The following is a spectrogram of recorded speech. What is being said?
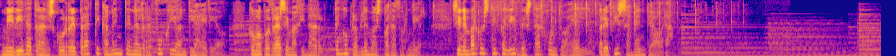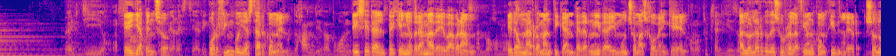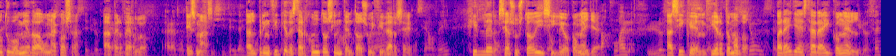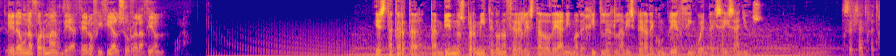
Mi vida transcurre prácticamente en el refugio antiaéreo. Como podrás imaginar, tengo problemas para dormir. Sin embargo, estoy feliz de estar junto a él, precisamente ahora. Ella pensó, por fin voy a estar con él. Ese era el pequeño drama de Eva Braun. Era una romántica empedernida y mucho más joven que él. A lo largo de su relación con Hitler, solo tuvo miedo a una cosa, a perderlo. Es más, al principio de estar juntos intentó suicidarse. Hitler se asustó y siguió con ella. Así que, en cierto modo, para ella estar ahí con él era una forma de hacer oficial su relación. Esta carta también nos permite conocer el estado de ánimo de Hitler la víspera de cumplir 56 años.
